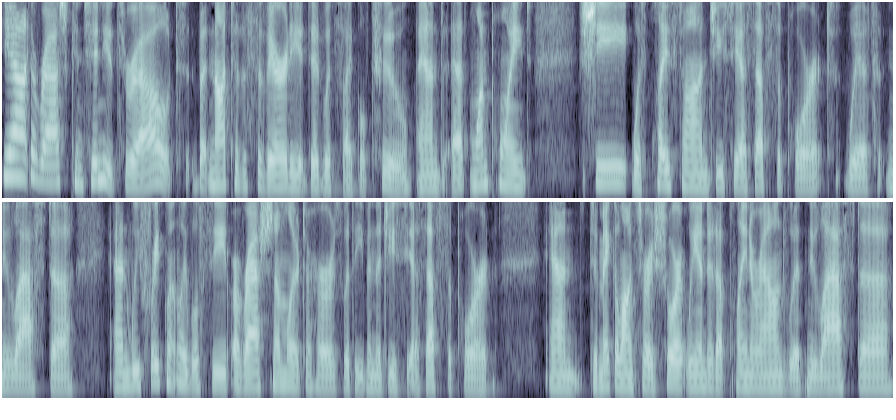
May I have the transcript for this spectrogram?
Yeah, the rash continued throughout, but not to the severity it did with cycle two. And at one point, she was placed on GCSF support with Neulasta, and we frequently will see a rash similar to hers with even the GCSF support. And to make a long story short, we ended up playing around with Neulasta,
